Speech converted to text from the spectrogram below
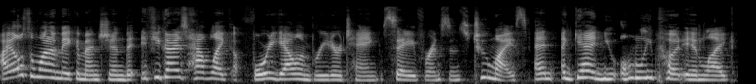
I also want to make a mention that if you guys have like a 40 gallon breeder tank, say for instance two mice, and again you only put in like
